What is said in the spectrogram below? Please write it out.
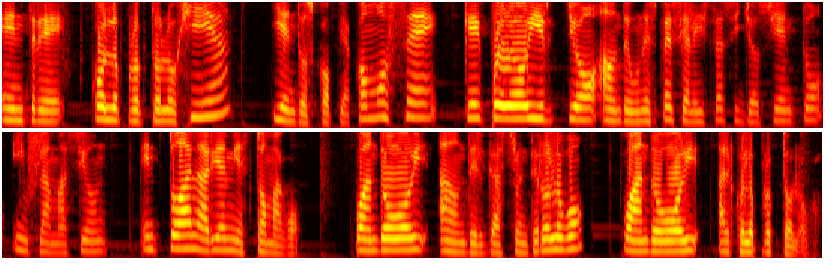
entre coloproctología y endoscopia. ¿Cómo sé que puedo ir yo a donde un especialista si yo siento inflamación en toda el área de mi estómago, cuando voy a donde el gastroenterólogo, cuando voy al coloproctólogo.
